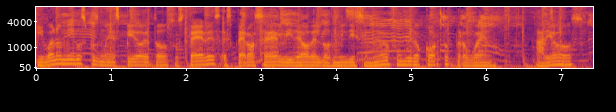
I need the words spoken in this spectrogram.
Y bueno amigos, pues me despido de todos ustedes. Espero hacer el video del 2019. Fue un video corto, pero bueno. Adiós.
